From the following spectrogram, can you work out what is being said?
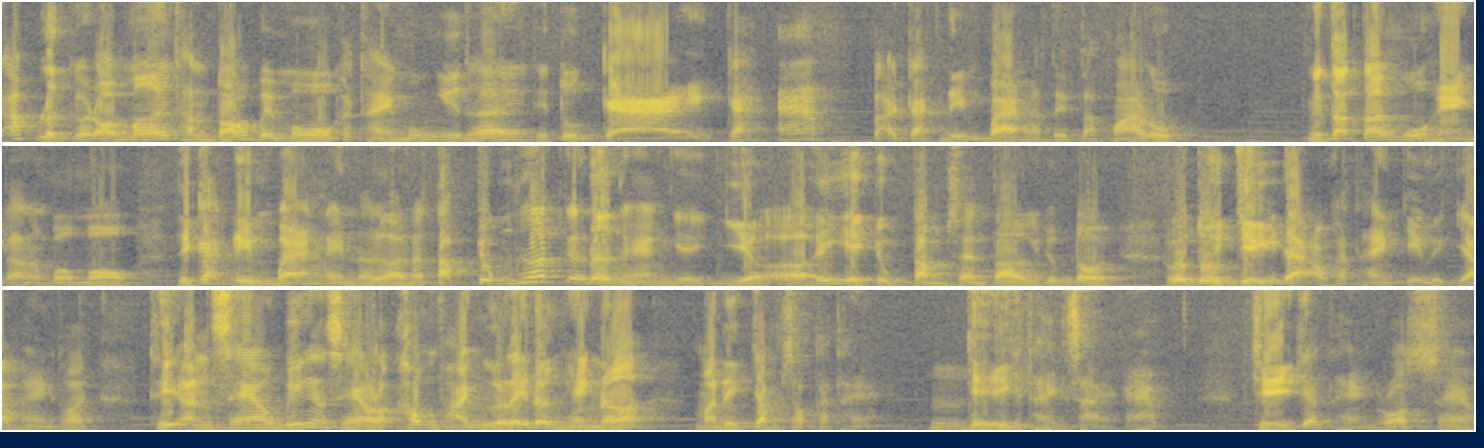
áp lực của đổi mới thanh toán về mô khách hàng muốn như thế thì tôi cài các app tại các điểm bán là tiệm tạp hóa luôn người ta tới mua hàng ta nó Momo thì các điểm bán này nó gọi nó tập trung hết cái đơn hàng về dở về trung tâm center của chúng tôi. Rồi tôi chỉ đạo khách hàng chỉ việc giao hàng thôi. Thì anh sale biến anh sale là không phải người lấy đơn hàng nữa mà đi chăm sóc khách hàng. Ừ. chỉ khách hàng xài app chỉ khách hàng cross sale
